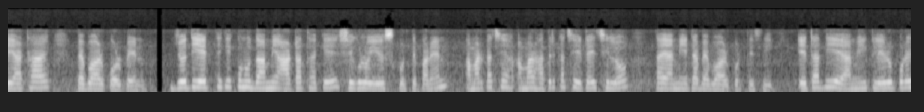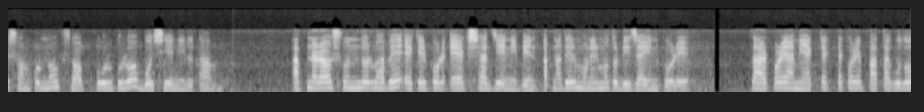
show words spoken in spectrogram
এই আঠায় ব্যবহার করবেন। যদি এর থেকে কোনো দামি আটা থাকে, সেগুলো ইউজ করতে পারেন। আমার কাছে, আমার হাতের কাছে এটাই ছিল, তাই আমি এটা ব্যবহার করতেছি। এটা দিয়ে আমি ক্লের উপরে সম্পূর্ণ সব ফুলগুলো বসিয়ে নিলাম। আপনারাও সুন্দরভাবে একের পর এক সাজিয়ে নেবেন আপনাদের মনের মতো ডিজাইন করে। তারপরে আমি একটা একটা করে পাতাগুলো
